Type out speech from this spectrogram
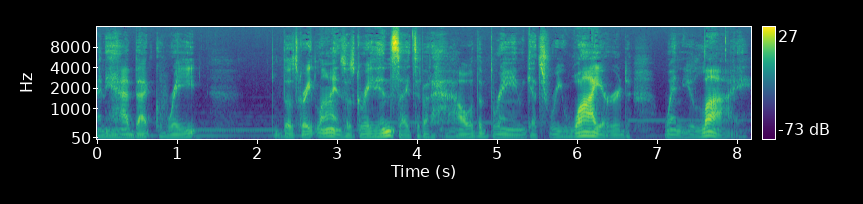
And he had that great, those great lines, those great insights about how the brain gets rewired when you lie.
